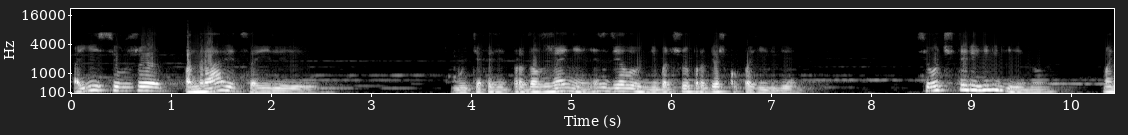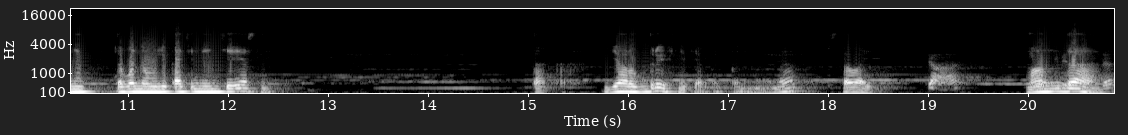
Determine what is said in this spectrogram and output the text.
А если уже понравится или будете хотеть продолжение, я сделаю небольшую пробежку по гильдиям. Всего 4 гильдии, но они довольно увлекательны и интересны. Так, Ярл дрыхнет, я так понимаю, да? Вставай. Да. Манда.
